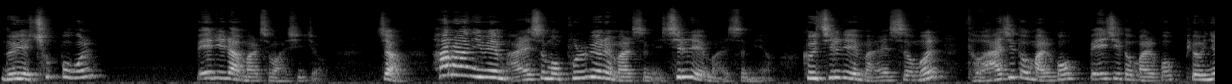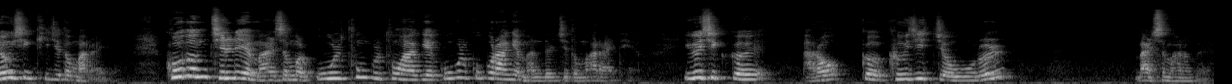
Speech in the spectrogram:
너의 축복을 빼리라 말씀하시죠. 자, 하나님의 말씀은 불변의 말씀이에요. 진리의 말씀이에요. 그 진리의 말씀을 더하지도 말고 빼지도 말고 변형시키지도 말아야 돼요. 고든 진리의 말씀을 울퉁불퉁하게 구불구불하게 만들지도 말아야 돼요. 이것이 그 바로 그 거짓 저울을 말씀하는 거예요.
